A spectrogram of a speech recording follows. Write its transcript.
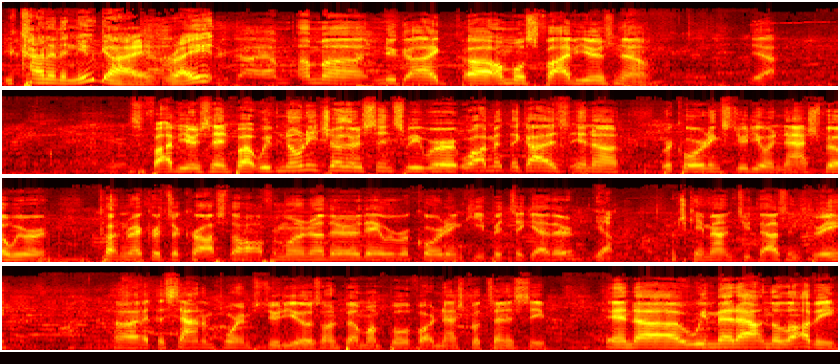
you're kind of the new guy, right? New guy. I'm, I'm a new guy. Uh, almost five years now. Yeah. It's five years in, but we've known each other since we were. Well, I met the guys in a recording studio in Nashville. We were cutting records across the hall from one another. They were recording "Keep It Together," Yep. which came out in 2003 uh, at the Sound Emporium Studios on Belmont Boulevard, Nashville, Tennessee. And uh, we met out in the lobby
